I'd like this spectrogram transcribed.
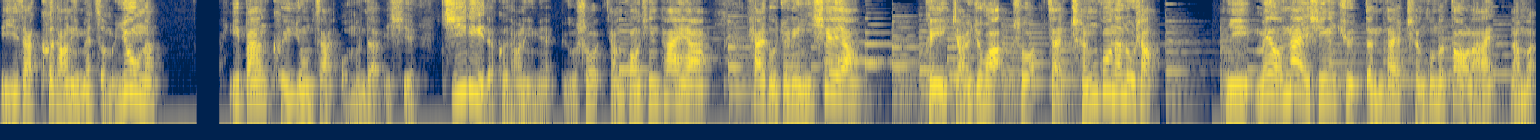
以及在课堂里面怎么用呢？一般可以用在我们的一些激励的课堂里面，比如说阳光心态呀，态度决定一切呀。可以讲一句话，说在成功的路上，你没有耐心去等待成功的到来，那么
